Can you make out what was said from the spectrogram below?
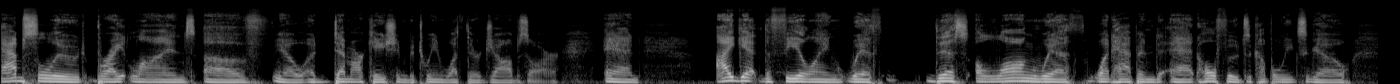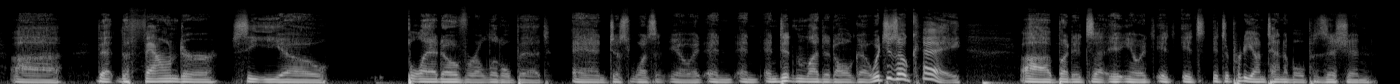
absolute bright lines of you know a demarcation between what their jobs are, and I get the feeling with this, along with what happened at Whole Foods a couple weeks ago, uh, that the founder CEO bled over a little bit and just wasn't, you know, and and and didn't let it all go, which is okay. Uh, but it's a it, you know it, it it's it's a pretty untenable position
